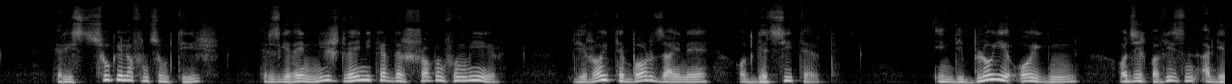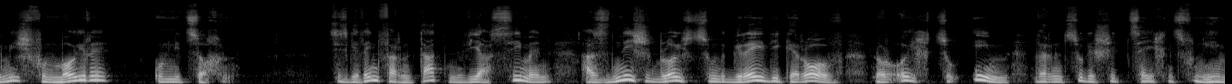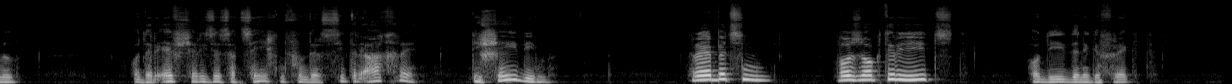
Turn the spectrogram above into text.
Er ist zugelaufen zum Tisch, er ist gewesen nicht weniger erschrocken von mir. Die reute Bordseine hat gezittert. In die blaue Augen hat sich bewiesen ein Gemisch von Meure und Nitzochen. Es ist gewinn Taten wie a Simen, als nicht bloß zum grädige Rov, nur euch zu ihm werden zugeschickt Zeichens vom Himmel. Oder öfter ist es ein Zeichen von der Sidre Achre, die Schädim. Rebetzen, was sagt ihr jetzt? hat die Idene gefragt.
